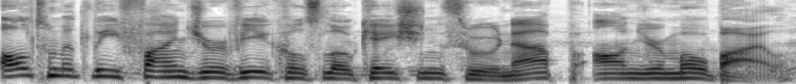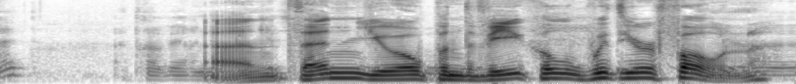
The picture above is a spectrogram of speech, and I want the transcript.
ultimately find your vehicle's location through an app on your mobile. And then you open the vehicle with your phone.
